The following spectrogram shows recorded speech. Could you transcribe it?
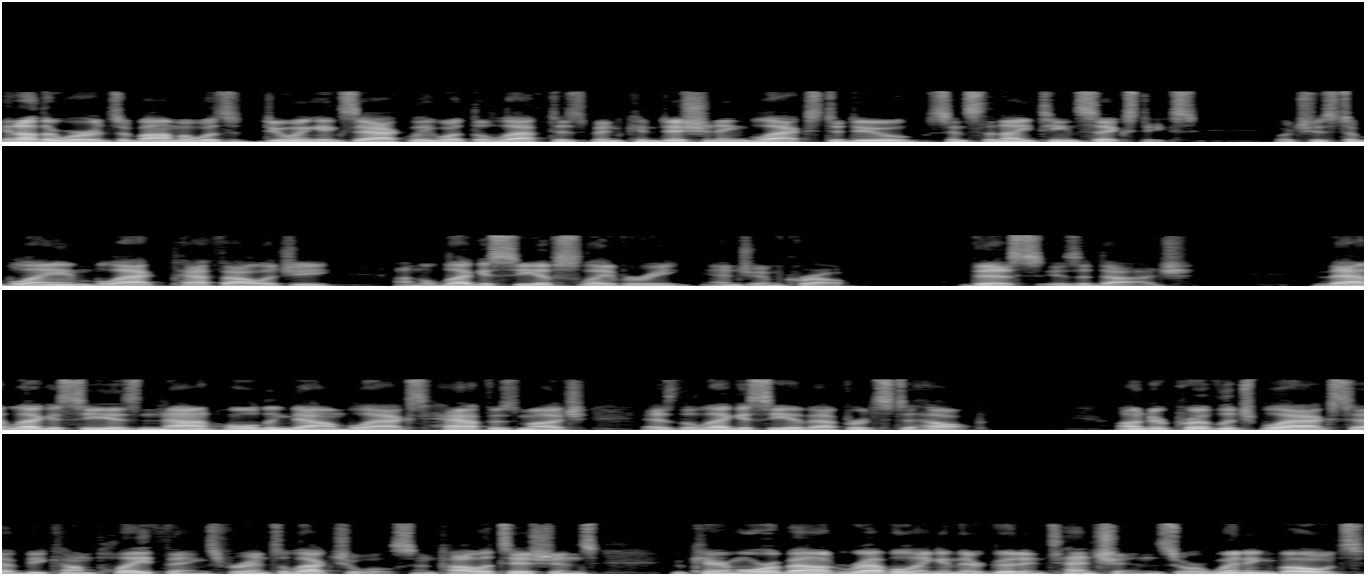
In other words, Obama was doing exactly what the left has been conditioning blacks to do since the 1960s, which is to blame black pathology on the legacy of slavery and Jim Crow. This is a dodge. That legacy is not holding down blacks half as much as the legacy of efforts to help. Underprivileged blacks have become playthings for intellectuals and politicians who care more about reveling in their good intentions or winning votes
